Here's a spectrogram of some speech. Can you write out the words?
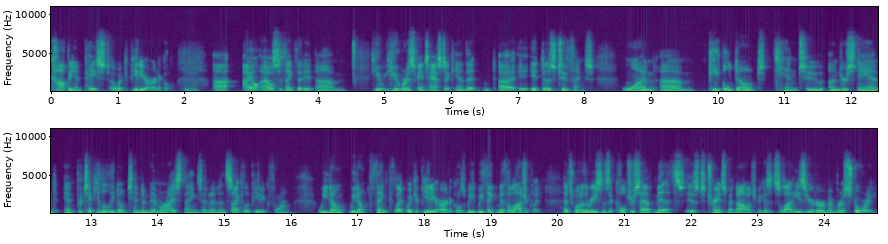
copy and paste a Wikipedia article. Mm-hmm. Uh, I, I also think that it um, hu- humor is fantastic in that uh, it, it, does two things. One, um, people don't tend to understand and particularly don't tend to memorize things in an encyclopedic form. We don't we don't think like Wikipedia articles. We we think mythologically. That's one of the reasons that cultures have myths is to transmit knowledge because it's a lot easier to remember a story.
